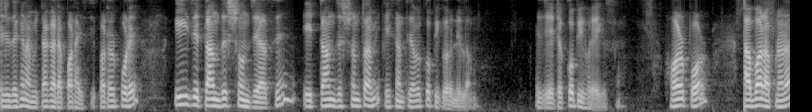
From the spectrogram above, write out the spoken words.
এই যে দেখেন, আমি টাকাটা পাঠাইছি। পাঠার পরে এই যে ট্রানজ্যাকশন যে আছে, এই ট্রানজ্যাকশনটা আমি এখান থেকে আবার কপি করে নিলাম। এই যে এটা কপি হয়ে গেছে। হওয়ার পর আবার আপনারা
